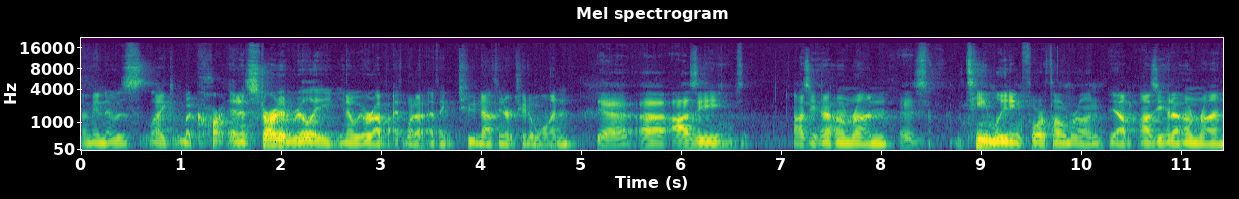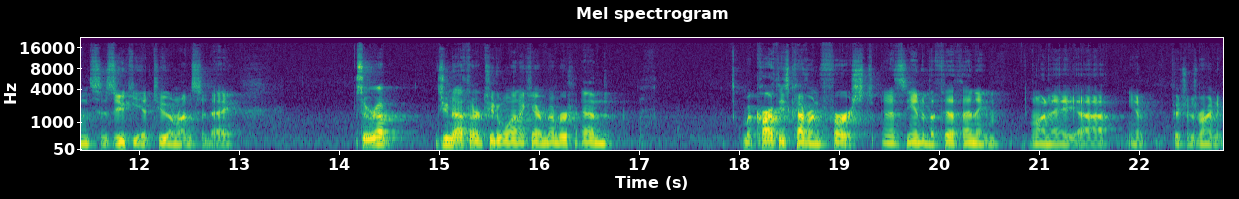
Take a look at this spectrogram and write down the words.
I mean, it was like McCart- and it started really. You know, we were up. I- What I think two nothing or two to one. yeah, uh, Ozzy Ozzy hit a home run. is team leading fourth home run. Yeah, Ozzy hit a home run. Suzuki hit two home runs today. So we're up two nothing or two to one. I can't remember. And McCarthy's covering first, and it's the end of the fifth inning on a uh, you know pitcher's running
